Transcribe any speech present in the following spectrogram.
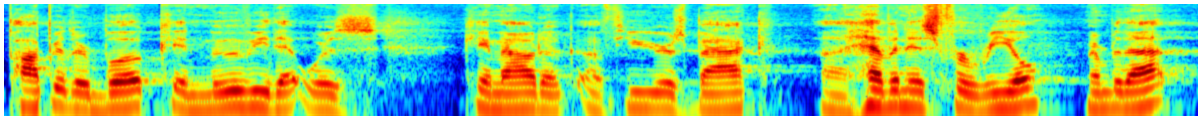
popular book and movie that was came out a, a few years back, uh, Heaven is for Real. Remember that?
